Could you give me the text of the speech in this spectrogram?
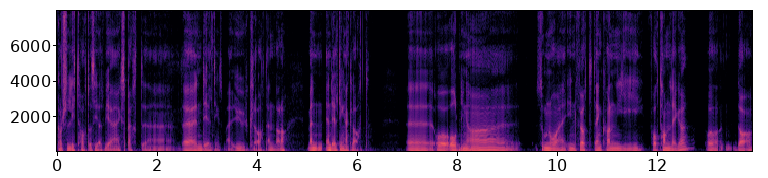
kanskje litt hardt å si at vi er eksperter. Det er en del ting som er uklart enda da. Men en del ting er klart. Eh, og ordninga som nå er innført, den kan gi for tannleger, og da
